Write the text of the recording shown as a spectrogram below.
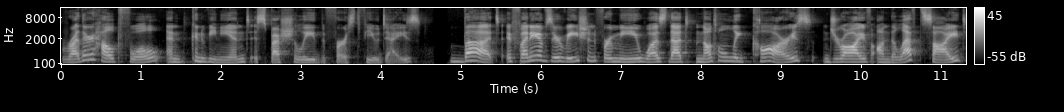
rather helpful and convenient, especially the first few days. But a funny observation for me was that not only cars drive on the left side,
